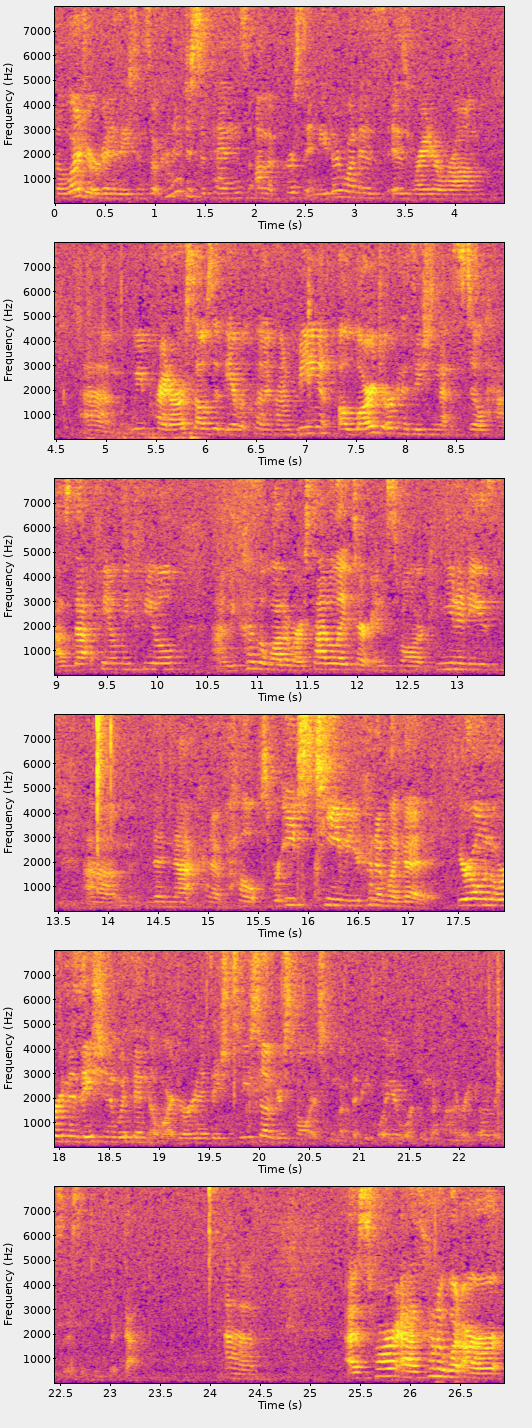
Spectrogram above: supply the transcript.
the larger organization. So it kind of just depends on the person. Neither one is, is right or wrong. Um, we pride ourselves at the Everett Clinic on being a large organization that still has that family feel. Um, because a lot of our satellites are in smaller communities, um, then that kind of helps. For each team, you're kind of like a your own organization within the larger organization. So you still have your smaller team of the people you're working with on a regular basis and things like that. As far as kind of what our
